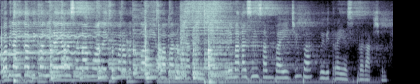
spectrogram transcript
Wabillahi taufiq wal hidayah. Wassalamualaikum warahmatullahi wabarakatuh. Kasih, sampai jumpa. Wiwit Reyes Production.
